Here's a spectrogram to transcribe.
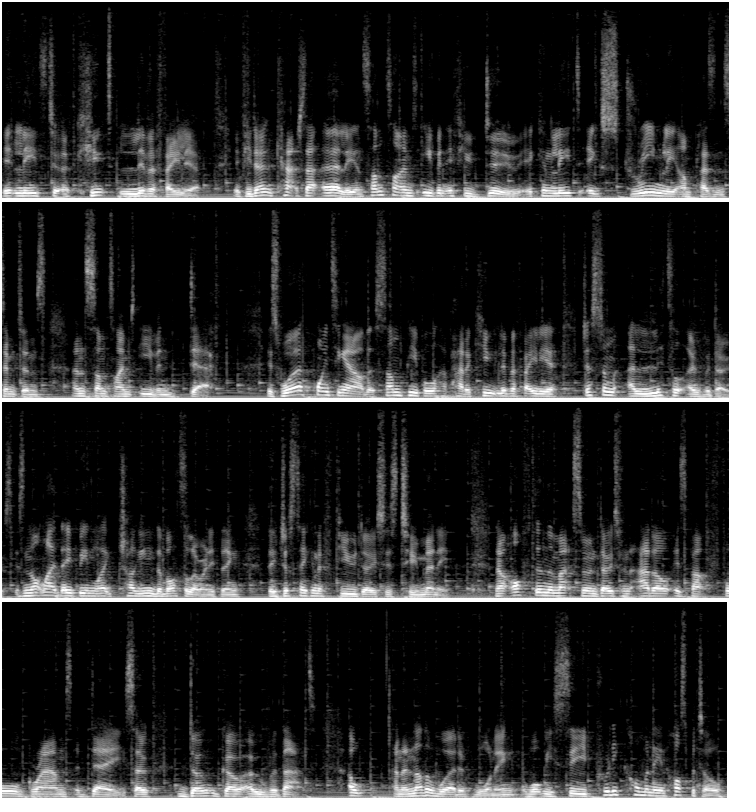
It leads to acute liver failure. If you don't catch that early, and sometimes even if you do, it can lead to extremely unpleasant symptoms and sometimes even death. It's worth pointing out that some people have had acute liver failure just from a little overdose. It's not like they've been like chugging the bottle or anything, they've just taken a few doses too many. Now, often the maximum dose for an adult is about four grams a day, so don't go over that. Oh, and another word of warning, what we see pretty commonly in hospital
